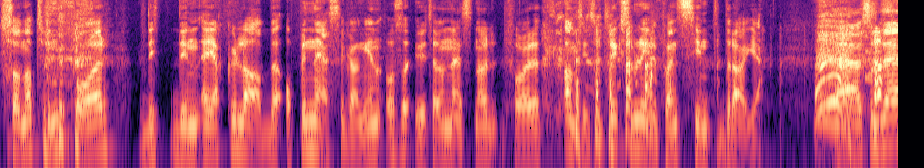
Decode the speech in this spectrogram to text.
sånn at hun får ditt, din ejakulade opp i nesegangen og så ut gjennom nesen og får et ansiktsuttrykk som ligner på en sint drage. Eh, så det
